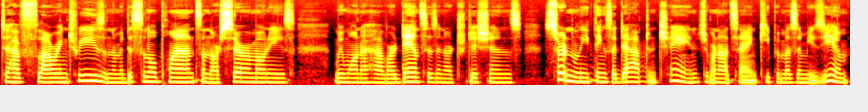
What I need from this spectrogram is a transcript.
to have flowering trees and the medicinal plants and our ceremonies. We want to have our dances and our traditions. Certainly, things adapt and change. We're not saying keep them as a museum,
